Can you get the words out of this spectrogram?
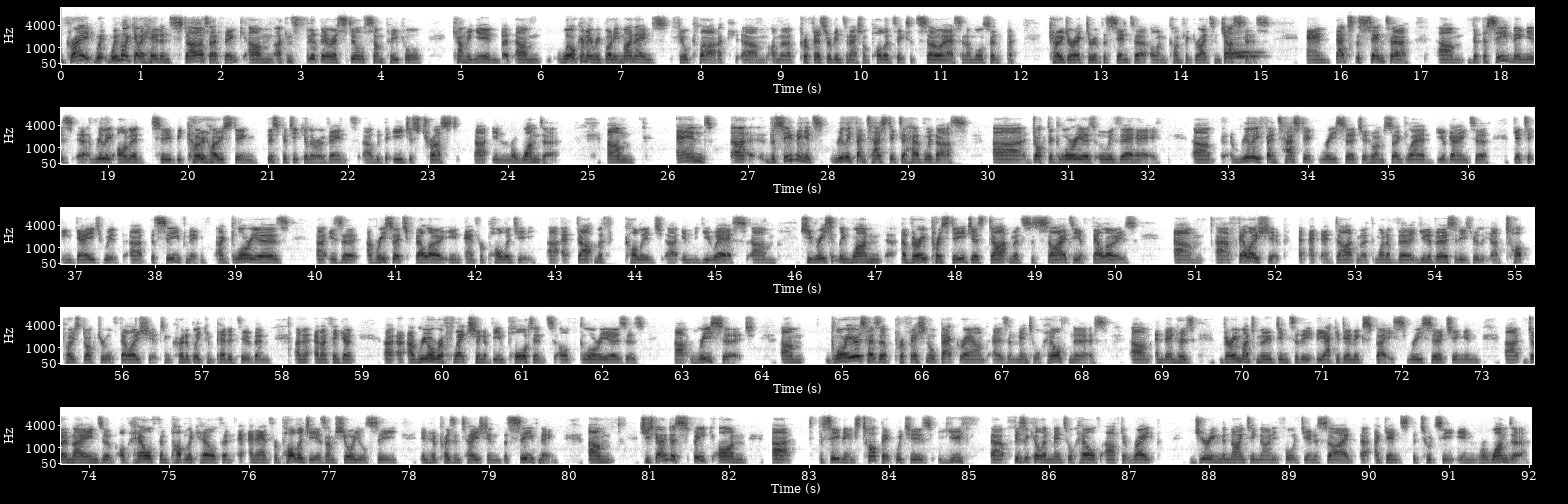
great, we, we might go ahead and start. I think um, I can see that there are still some people coming in, but um, welcome everybody. My name's Phil Clark. Um, I'm a professor of international politics at SOAS, and I'm also the co-director of the Centre on Conflict Rights and Justice. And that's the center um, that this evening is uh, really honored to be co-hosting this particular event uh, with the Aegis Trust uh, in Rwanda. Um, and uh, this evening, it's really fantastic to have with us uh, Dr. Glorieuse Uwizeye, uh, a really fantastic researcher who I'm so glad you're going to get to engage with this evening. Glorieuse uh, is a, a, research fellow in anthropology uh, at Dartmouth College uh, in the US. Um, she recently won a very prestigious Dartmouth Society of Fellows um, uh, fellowship at, at, at, Dartmouth, one of the university's really uh, top postdoctoral fellowships, incredibly competitive, and and, and I think a, a, a, real reflection of the importance of Glorieuse's uh, research. Um, has a professional background as a mental health nurse um, and then has very much moved into the, the academic space, researching in uh, domains of, of health and public health and, and anthropology, as I'm sure you'll see in her presentation this evening. Um, she's going to speak on uh, this evening's topic, which is youth uh, physical and mental health after rape during the 1994 genocide uh, against the Tutsi in Rwanda.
